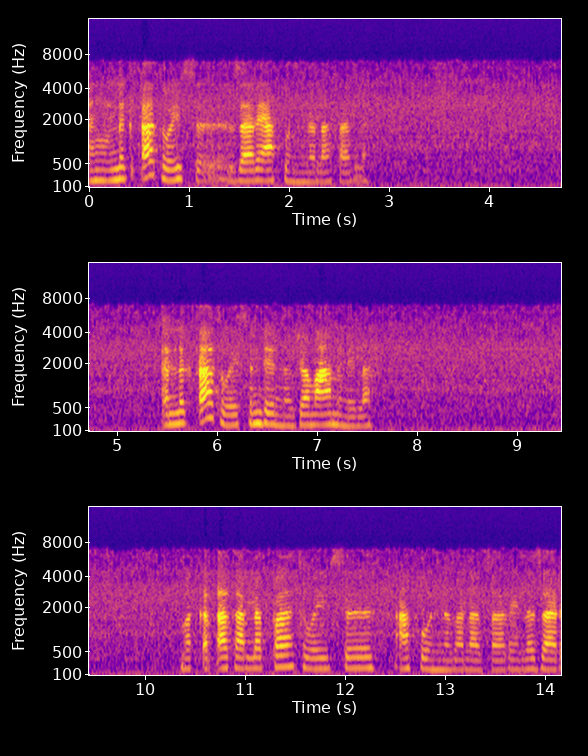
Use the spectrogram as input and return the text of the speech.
እንቅጣት ወይስ ዛሬ አፉን እንላታለን? እንቅጣት ወይስ እንዴት ነው? ጀማዓ ምን ይላል? መቀጣት አለባት ወይስ አፉ እንበላት? ዛሬ ለዛሬ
